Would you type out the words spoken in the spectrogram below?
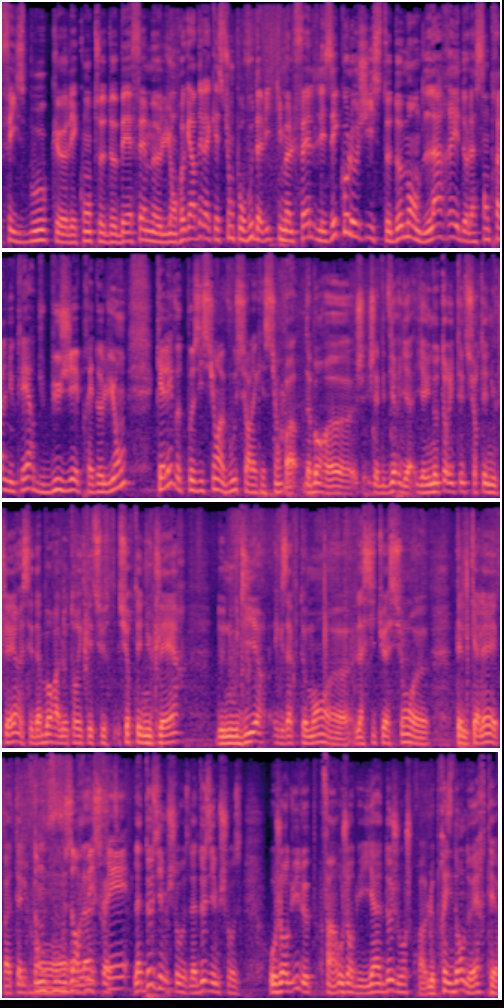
Facebook, les comptes de BFM Lyon. Regardez la question pour vous, David Kimmelfeld. Les écologistes demandent l'arrêt de la centrale nucléaire du budget près de Lyon. Quelle est votre position à vous sur la question? Bah, D'abord, euh, j'allais dire, il y, a, une autorité de sûreté nucléaire et c'est d'abord à l'autorité de sûreté nucléaire de nous dire exactement euh, la situation euh, telle qu'elle est et pas telle qu'on Donc vous vous en remettrez... La deuxième chose, la deuxième chose. Aujourd'hui, enfin aujourd'hui, il y a deux jours, je crois, le président de RTE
